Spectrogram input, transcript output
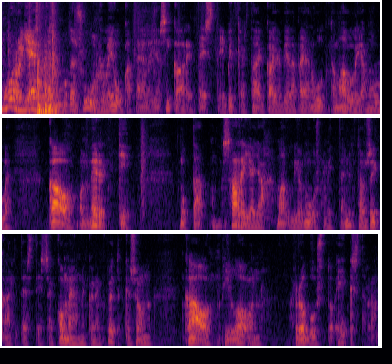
Morjes, tässä on muuten suurleuka täällä ja sikaaritesti pitkästä aikaa ja vieläpä ihan uutta mallia mulle. Kao on merkki, mutta sarja ja malli on uusi nimittäin. Nyt on sikaaritestissä komean näköinen pötkö, se on Kao Pilon Robusto Extra.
